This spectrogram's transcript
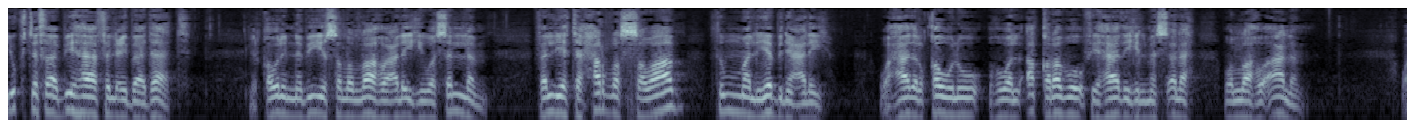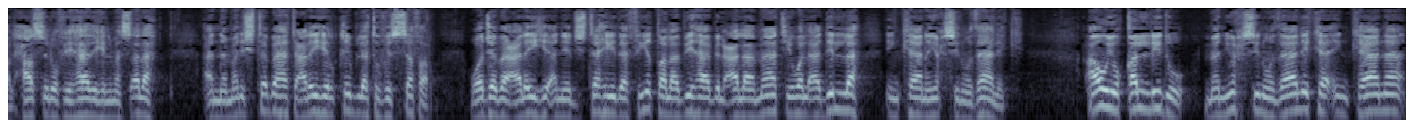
يكتفى بها في العبادات. لقول النبي صلى الله عليه وسلم فليتحرى الصواب ثم ليبني عليه. وهذا القول هو الأقرب في هذه المسألة والله أعلم. والحاصل في هذه المسألة أن من اشتبهت عليه القبلة في السفر وجب عليه أن يجتهد في طلبها بالعلامات والأدلة إن كان يحسن ذلك أو يقلد من يحسن ذلك إن كان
